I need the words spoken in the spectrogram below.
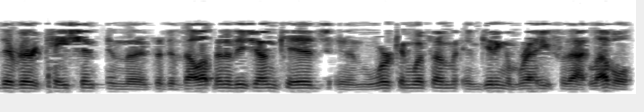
they're very patient in the, the development of these young kids and working with them and getting them ready for that level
